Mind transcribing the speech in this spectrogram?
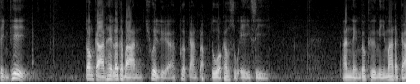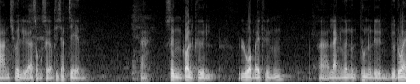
สิ่งที่ ต้องการให้รัฐบาลช่วยเหลือเพื่อการปรับตัวเข้าสู่ AEC อันหนึ่งก็คือมีมาตรการช่วยเหลือส่งเสริมที่ชัดเจนนะซึ่งก็คือรวมไปถึงแหล่งเงินทุนอื่นๆอยู่ด้วย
